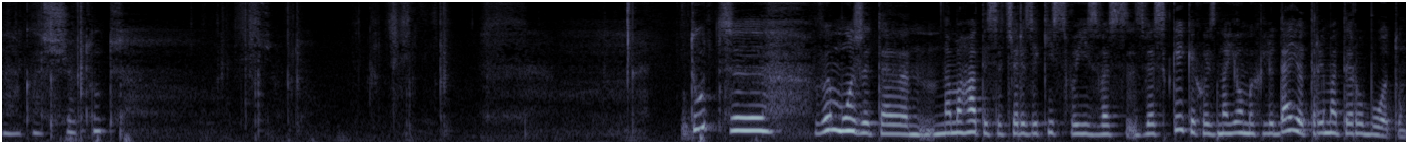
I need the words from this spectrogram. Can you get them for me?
Так, а що тут? Тут е, ви можете намагатися через якісь свої зв'язки, якихось знайомих людей отримати роботу.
